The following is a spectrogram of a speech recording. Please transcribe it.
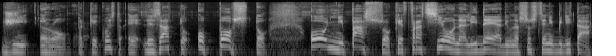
giro, perché questo è l'esatto opposto. Ogni passo che fraziona l'idea di una sostenibilità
